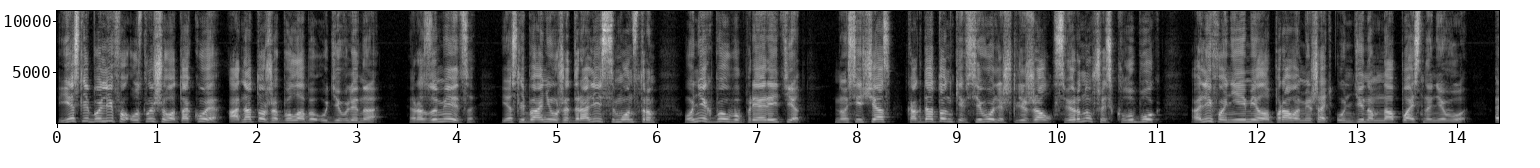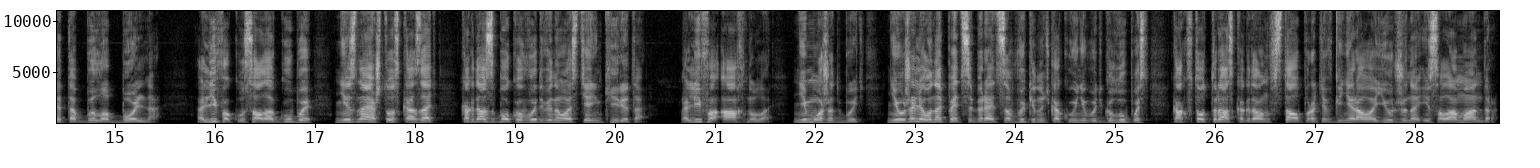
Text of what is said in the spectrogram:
Если бы Лифа услышала такое, она тоже была бы удивлена. Разумеется, если бы они уже дрались с монстром, у них был бы приоритет. Но сейчас, когда Тонки всего лишь лежал, свернувшись клубок, Алифа не имела права мешать Ундинам напасть на него. Это было больно. Алифа кусала губы, не зная, что сказать, когда сбоку выдвинулась тень Кирита. Лифа ахнула. Не может быть. Неужели он опять собирается выкинуть какую-нибудь глупость, как в тот раз, когда он встал против генерала Юджина и Саламандр?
